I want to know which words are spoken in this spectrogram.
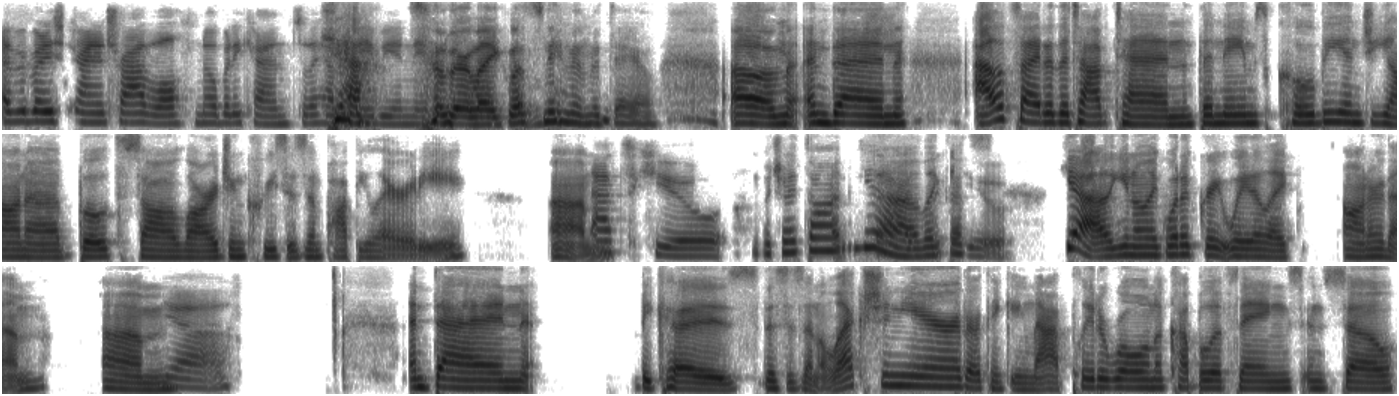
Everybody's trying to travel. Nobody can, so they have yeah. a baby and name so they're like, let's name him Mateo. Um, and then outside of the top 10, the names Kobe and Gianna both saw large increases in popularity. Um, That's cute. which I thought, yeah, That's like that's cute. yeah, you know, like what a great way to like honor them. Um Yeah. and then because this is an election year, they're thinking that played a role in a couple of things. And so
